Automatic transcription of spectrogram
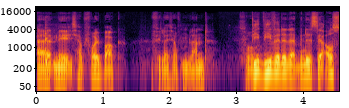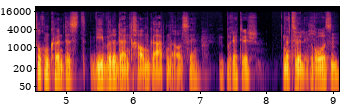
äh, nee, ich habe voll Bock. Vielleicht auf dem Land. So Wie, wie würde, dein, wenn du es dir aussuchen könntest, wie würde dein Traumgarten aussehen? britisch. Natürlich. Rosen.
